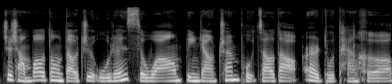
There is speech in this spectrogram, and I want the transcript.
这场暴动导致五人死亡，并让川普遭到二度弹劾。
